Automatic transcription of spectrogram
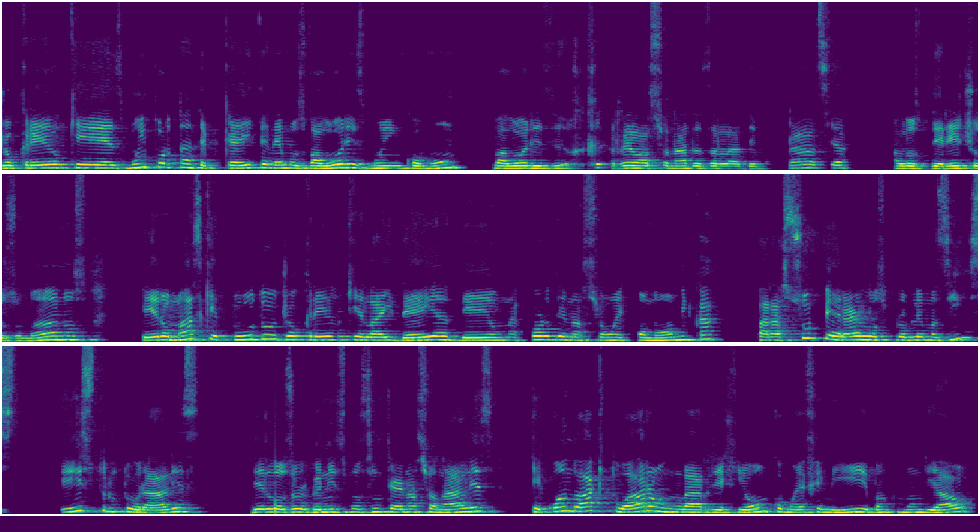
Eu creio que é muito importante, porque aí temos valores muito em comum, valores relacionados à democracia, a los humanos, pero más que todo yo creo que la idea de una coordinación económica para superar los problemas estructurales de los organismos internacionales que cuando actuaron en la región, como FMI, Banco Mundial,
